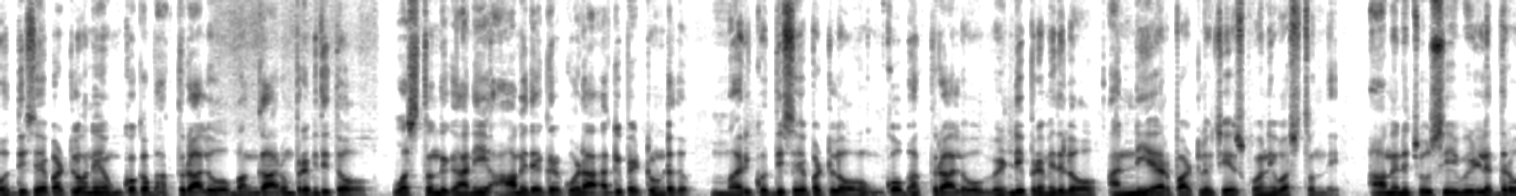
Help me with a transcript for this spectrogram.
కొద్దిసేపట్లోనే ఇంకొక భక్తురాలు బంగారం ప్రమిదితో వస్తుంది కానీ ఆమె దగ్గర కూడా అగ్గిపెట్టి ఉండదు. మరి కొద్దిసేపట్లో ఇంకో భక్తురాలు వెండి ప్రమిదిలో అన్ని ఏర్పాట్లు చేసుకొని వస్తుంది. ఆమెను చూసి వీళ్ళిద్దరూ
